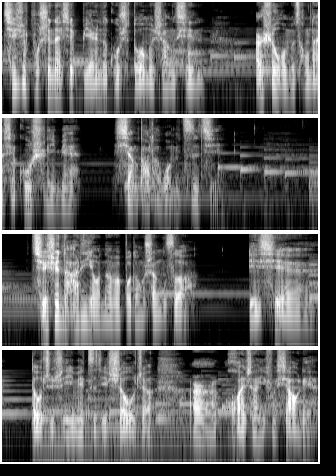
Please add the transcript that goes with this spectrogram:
其实不是那些别人的故事多么伤心，而是我们从那些故事里面。想到了我们自己，其实哪里有那么不动声色？一切都只是因为自己受着，而换上一副笑脸，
